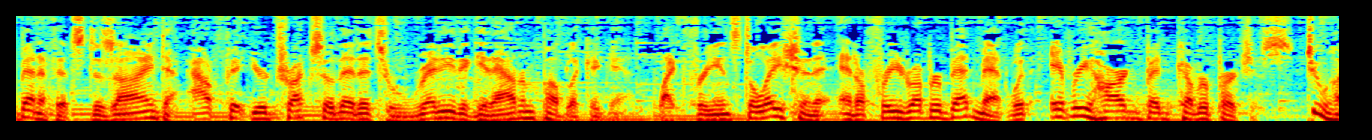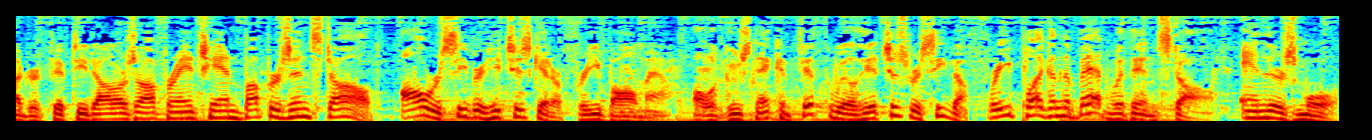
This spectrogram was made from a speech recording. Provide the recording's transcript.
Benefits designed to outfit your truck so that it's ready to get out in public again, like free installation and a free rubber bed mat with every hard bed cover purchase. $250 off ranch hand bumpers installed. All receiver hitches get a free ball mount. All gooseneck and fifth wheel hitches receive a free plug in the bed with install. And there's more.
